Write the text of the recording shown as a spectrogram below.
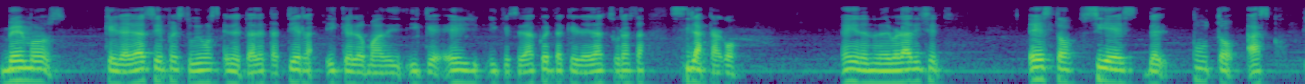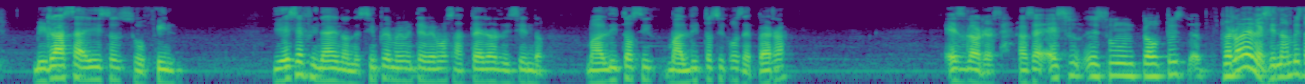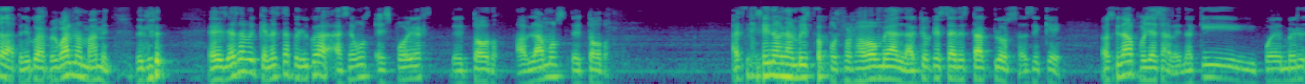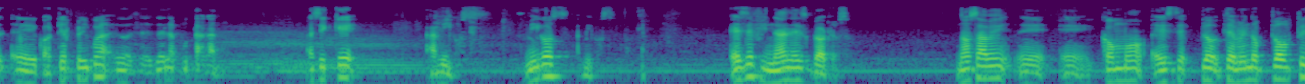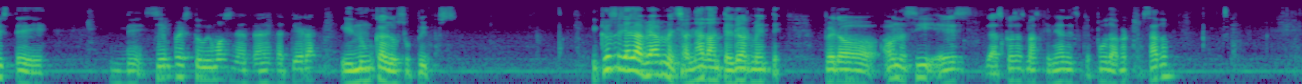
vemos que en realidad siempre estuvimos en el planeta Tierra y que, lo, y que, él, y que se da cuenta que en realidad su raza sí la cagó. En donde de verdad dicen, esto sí es del puto asco. Mi raza hizo su fin. Y ese final en donde simplemente vemos a Taylor diciendo, malditos, malditos hijos de perra, es gloriosa. O sea, es, es un plot twist. Perdónenme si no han visto la película, pero igual no mamen. Eh, ya saben que en esta película hacemos spoilers de todo. Hablamos de todo. Así que si no la han visto, pues por favor véanla. Creo que está en Star Plus. Así que, o si no, pues ya saben. Aquí pueden ver eh, cualquier película donde les dé la puta gana. Así que, amigos, amigos, amigos. Ese final es glorioso. no saben eh, eh, cómo este tremendo plot twist de, siempre estuvimos en el planeta Tierra y nunca lo supimos. Incluso ya lo había mencionado anteriormente, pero aún así es de las cosas más geniales que pudo haber pasado.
